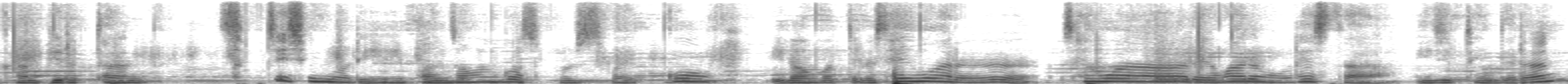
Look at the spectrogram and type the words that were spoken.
그런 비롯한 습지 식물이 번성한 것을 볼 수가 있고 이런 것들을 생활을 생활에 활용을 했어요. 이집트인들은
